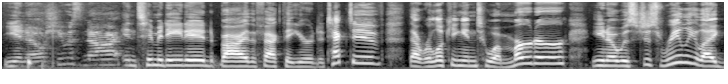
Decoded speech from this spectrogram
You know, she was not intimidated by the fact that you're a detective, that we're looking into a murder. You know, was just really like,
